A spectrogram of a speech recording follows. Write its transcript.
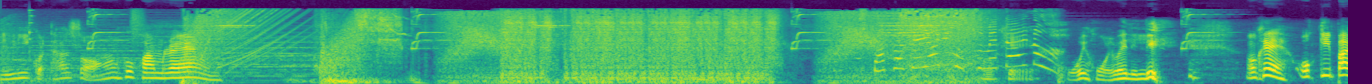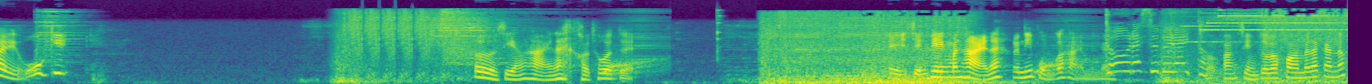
ลิลี่กดท่าสองเพื่อความแรงโอเคโอ้ยโหยไว้ลิลี่ โอเค โอกิไป โอกิ เออ เสียงหายนะ ขอโทษด้วย เอ้เสียงเพลงมันหายนะตอนนี้ผมก็หายเหมือนกัน ฟังเสียงตัวละครไปแล้วกันเนาะ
